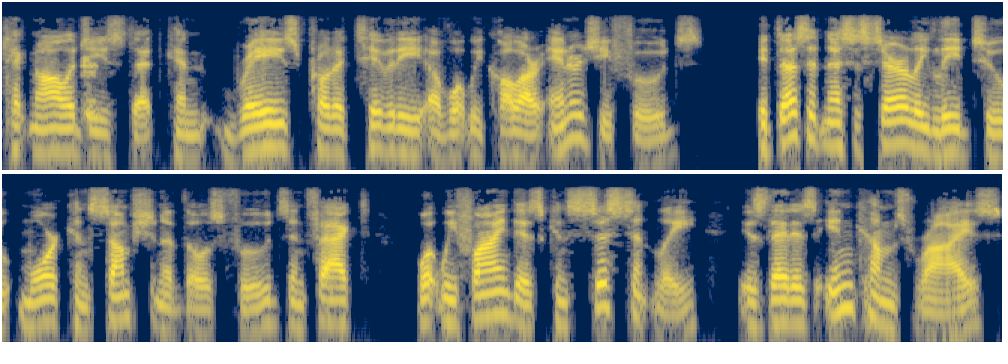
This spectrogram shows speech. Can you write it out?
technologies that can raise productivity of what we call our energy foods, it doesn't necessarily lead to more consumption of those foods. In fact, what we find is consistently is that as incomes rise,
